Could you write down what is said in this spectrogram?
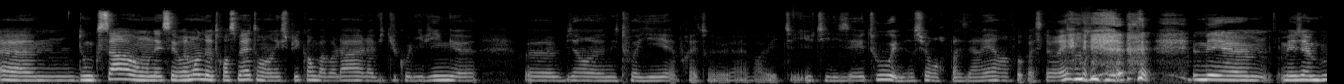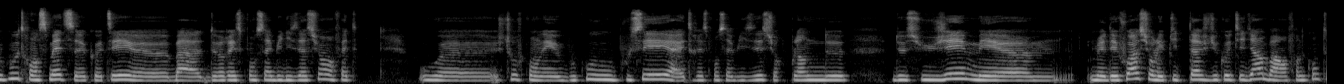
Donc ça on essaie vraiment de le transmettre en expliquant bah voilà la vie du co-living euh, bien nettoyé après avoir été utilisé et tout. Et bien sûr on repasse derrière hein, faut pas se leurrer. Mais euh, mais j'aime beaucoup transmettre ce côté euh, bah, de responsabilisation en fait. Où je trouve qu'on est beaucoup poussé à être responsabilisé sur plein de de sujets mais mais des fois sur les petites tâches du quotidien bah en fin de compte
